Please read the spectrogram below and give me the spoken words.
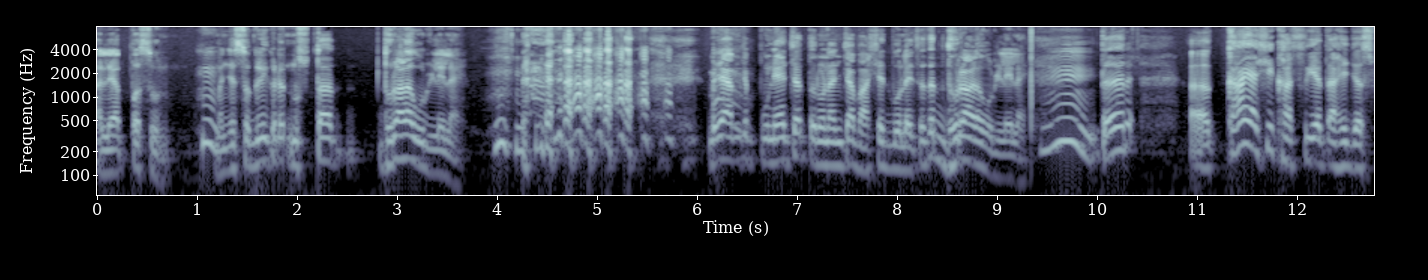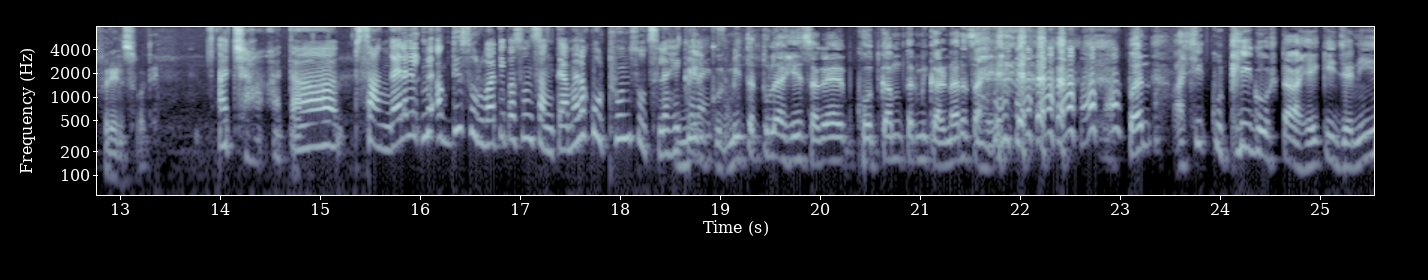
आल्यापासून म्हणजे सगळीकडे नुसता धुराळा उडलेला आहे. म्हणजे आमच्या पुण्याच्या तरुणांच्या भाषेत बोलायचं तर धुराळा उडलेला आहे. तर काय अशी खासियत आहे जस्ट फ्रेंड्समध्ये? अच्छा आता सांगायला गेलं मी अगदी सुरुवातीपासून सांगते आम्हाला कुठून सुचलं हे बिलकुल. मी तर तुला हे सगळे खोदकाम तर मी करणारच आहे. पण अशी कुठली गोष्ट आहे की ज्यांनी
